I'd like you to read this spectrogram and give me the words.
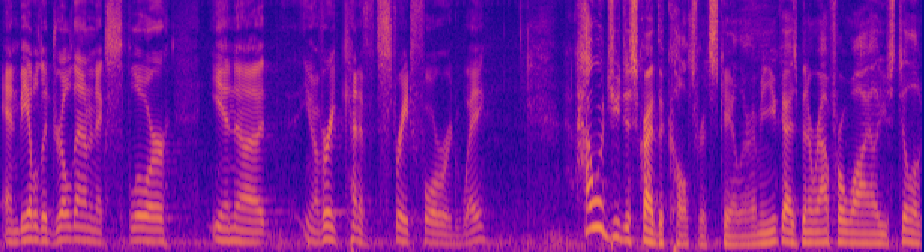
and be able to drill down and explore in a you know very kind of straightforward way. How would you describe the culture at Scalyr? I mean, you guys have been around for a while. You're still a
